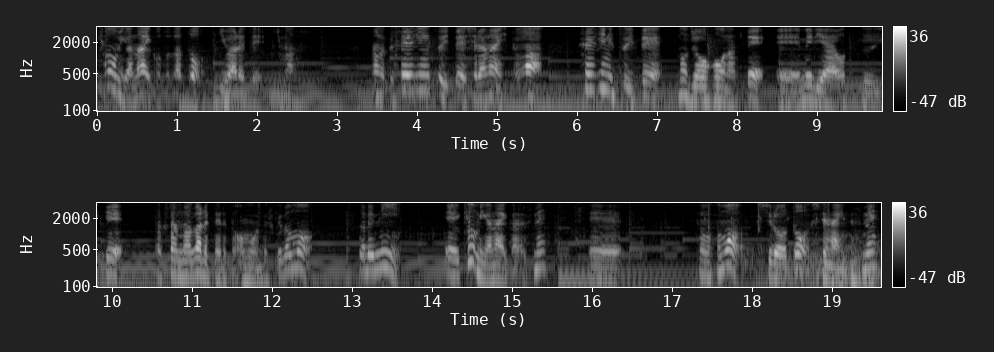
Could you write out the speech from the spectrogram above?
興味がないことだと言われています。なので政治について知らない人は政治についての情報なんて、えー、メディアを通じてたくさん流れてると思うんですけどもそれに、えー、興味がないからですね、えー、そもそも知ろうとしてないんですね。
